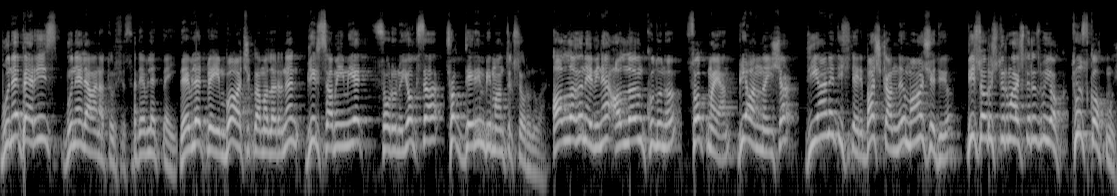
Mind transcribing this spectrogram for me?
Bu ne periz, bu ne lahana turşusu. Devlet Bey, Devlet Bey'in bu açıklamalarının bir samimiyet sorunu yoksa çok derin bir mantık sorunu var. Allah'ın evine Allah'ın kulunu sokmayan bir anlayışa Diyanet İşleri Başkanlığı maaş ödüyor. Bir soruşturma açtınız mı yok. Tuz kokmuş.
